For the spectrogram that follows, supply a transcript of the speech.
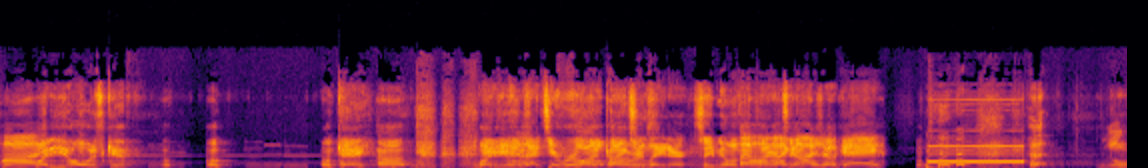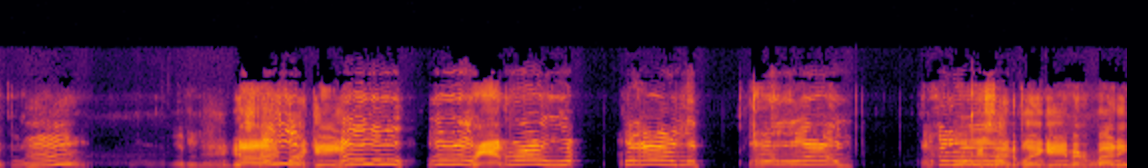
hot. Why do you always give? Oh, oh. okay. Hey. Uh, why if do you you head always back to your room, fly I'll bite you later. So you become a vampire. oh vampire my too. gosh, okay. It's Oh. time for a game. Cramp. It's time to play a game, everybody.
